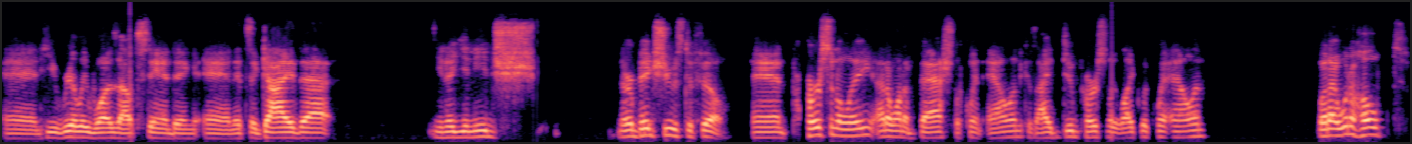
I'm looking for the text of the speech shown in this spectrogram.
And he really was outstanding. And it's a guy that, you know, you need, sh- there are big shoes to fill. And personally, I don't want to bash LeQuint Allen because I do personally like LeQuint Allen. But I would have hoped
